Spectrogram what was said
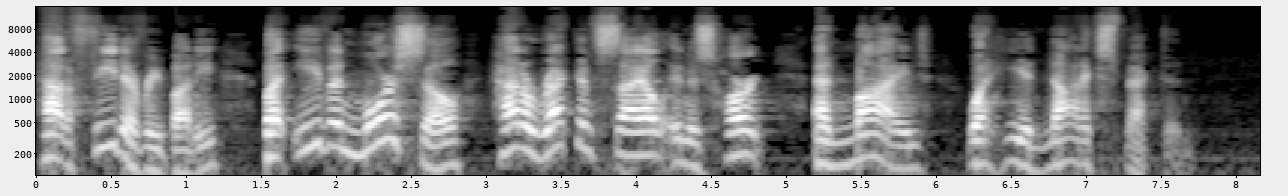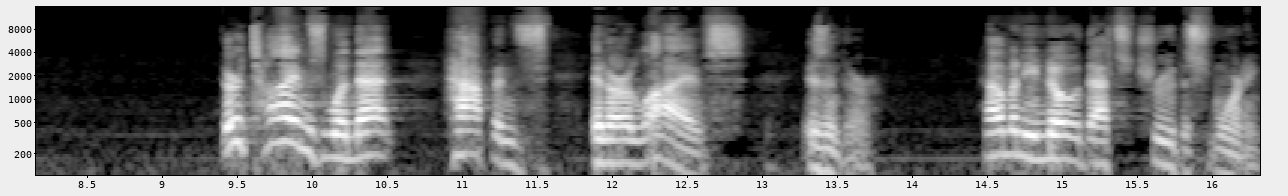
how to feed everybody, but even more so, how to reconcile in his heart and mind what he had not expected. There are times when that happens in our lives, isn't there? How many know that's true this morning?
